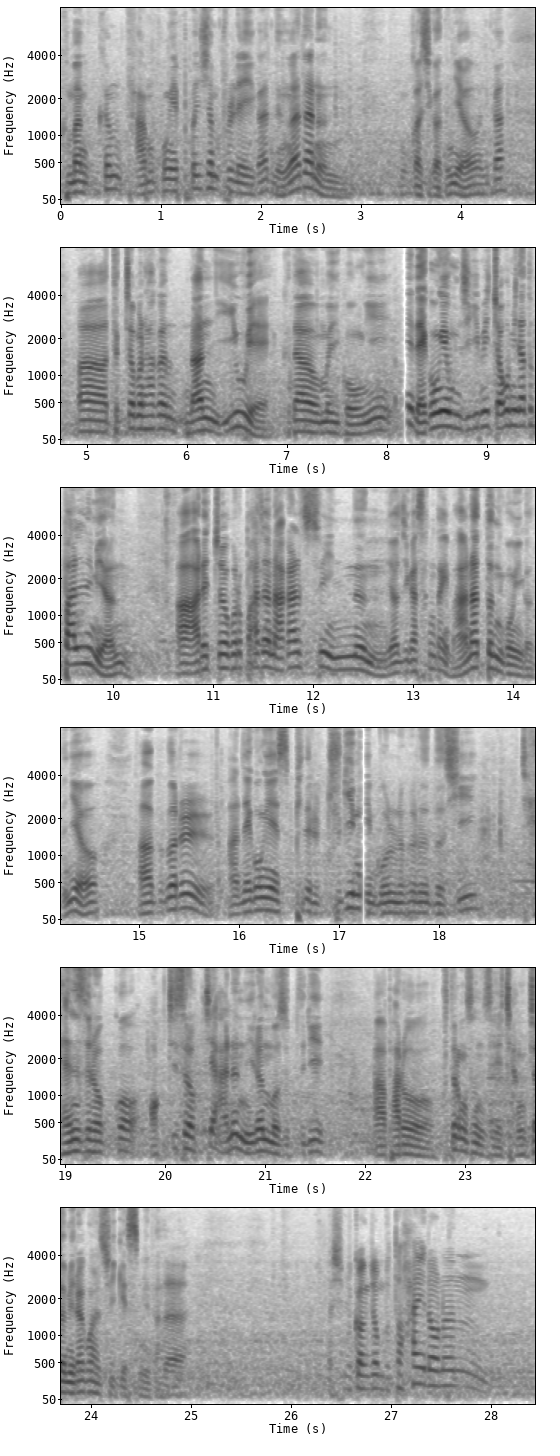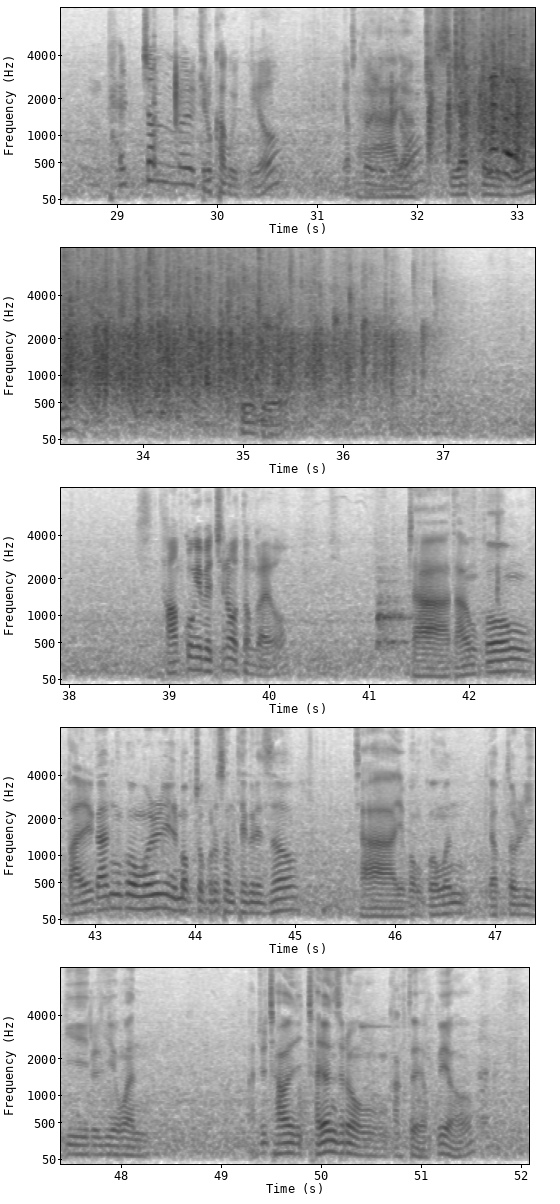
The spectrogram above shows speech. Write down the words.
그만큼 다음 공의 포지션 플레이가 능하다는 것이거든요. 그러니까 아, 득점을 하고 난 이후에 그 다음의 공이 내 공의 움직임이 조금이라도 빨리면 아, 아래쪽으로 빠져나갈 수 있는 여지가 상당히 많았던 공이거든요. 아, 그거를 아, 내 공의 스피드를 죽임이 물 흐르듯이 자연스럽고 억지스럽지 않은 이런 모습들이 아, 바로 푸드롱 선수의 장점이라고 할 수 있겠습니다. 네. 16강전부터 하이런은 8점을 기록하고 있고요. 자, 옆돌리기로 역시 옆돌리기. 좋은데요. 다음 공의 배치는 어떤가요? 자 다음 공 빨간 공을 일목적으로 선택을 해서 자 이번 공은 옆돌리기를 이용한 아주 자, 자연스러운 각도였고요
